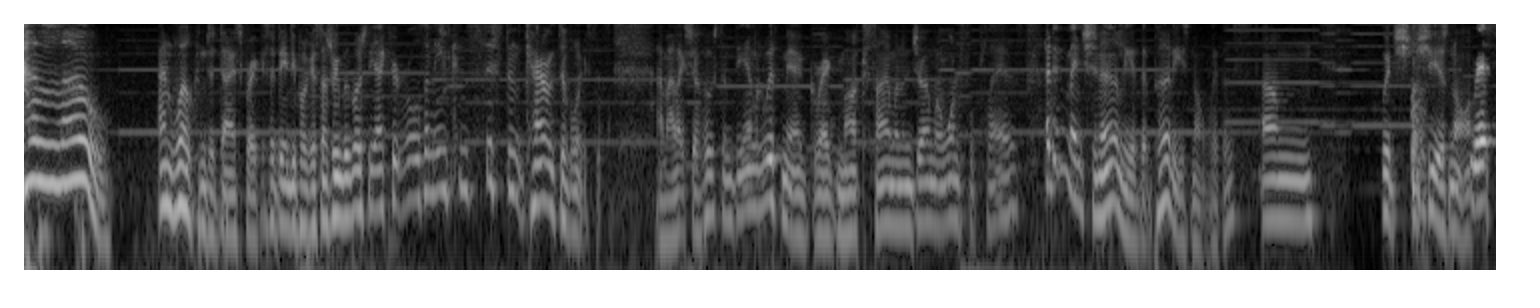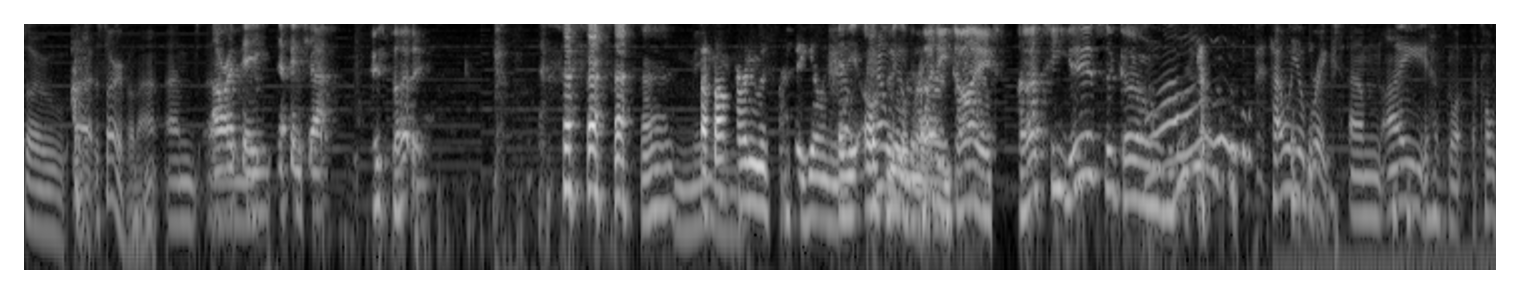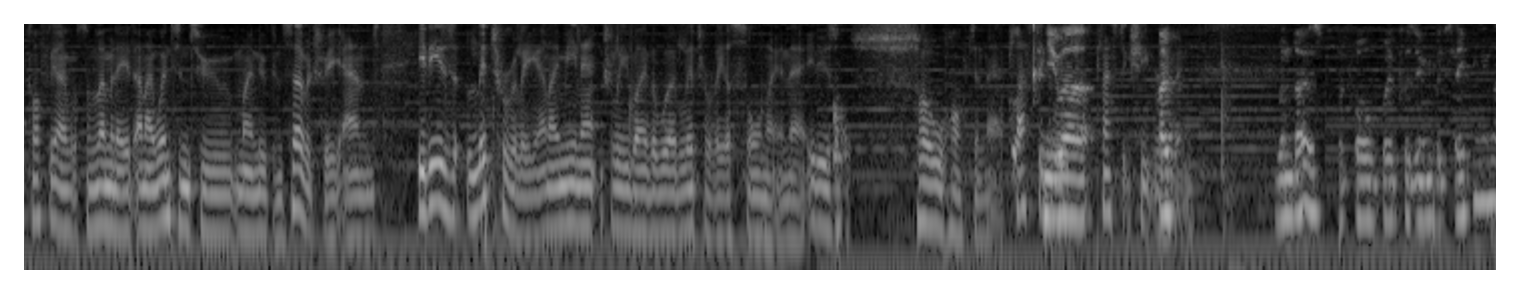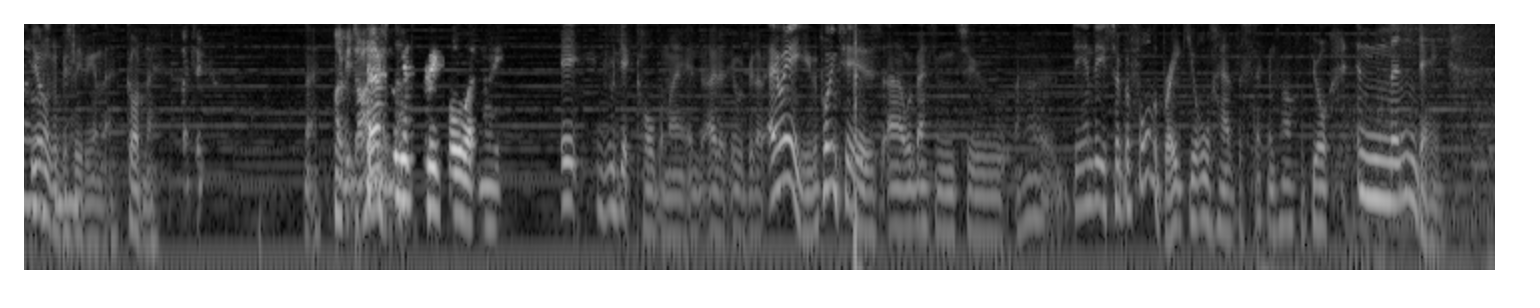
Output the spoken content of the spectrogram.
Hello, and welcome to Dice Breakers, a D&D podcast on stream with mostly accurate rolls and inconsistent character voices. I'm Alex, your host and DM, and with me are Greg, Mark, Simon, and Joe, my wonderful players. I didn't mention earlier that Purdy's not with us, um, which she is not, so uh, sorry for that. And um, R.I.P. F in chat. Who's Purdy? Me. I thought Purdy was the healing. And the How- how ultimate will died 30 years ago. How are your breaks? Um, I have got a cold coffee, I've got some lemonade, and I went into my new conservatory, and it is literally, and I mean actually by the word literally, a sauna in there. It is so hot in there. Plastic, Can you, uh, plastic sheet roofing. Windows before we're presumably sleeping in there? You're not going to be sleeping in there. God no. Okay. No. Might be It dying. in actually there. gets pretty cool at night. It would get cold at night, and I it would be. Anyway, the point is, uh, we're back into uh, D and D. So before the break, you all had the second half of your Monday,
